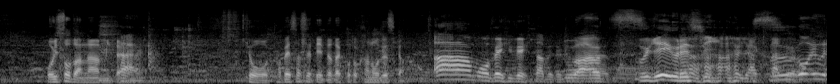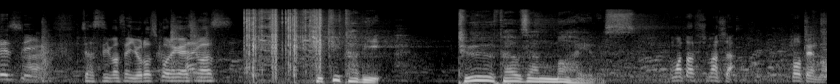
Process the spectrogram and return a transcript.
美味しそうだなみたいな、はい今日食べさせていただくこと可能ですか？ああもうぜひぜひ食べてくうださい。わすげえ嬉しい。すごい嬉しい、はい。じゃあすいませんよろしくお願いします、聞き旅2000 miles. お待たせしました。当店の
